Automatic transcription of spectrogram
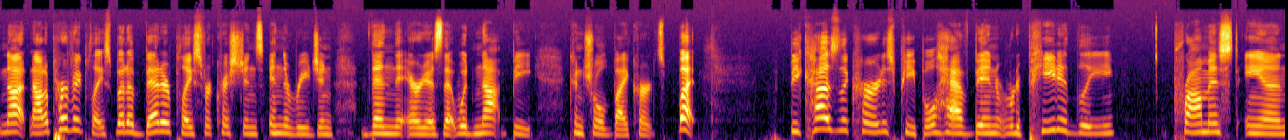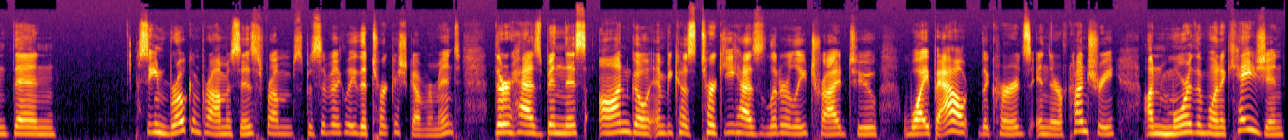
not not a perfect place, but a better place for Christians in the region than the areas that would not be controlled by Kurds. But because the Kurdish people have been repeatedly promised and then seen broken promises from specifically the Turkish government. There has been this ongoing, and because Turkey has literally tried to wipe out the Kurds in their country on more than one occasion,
